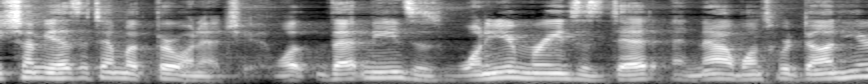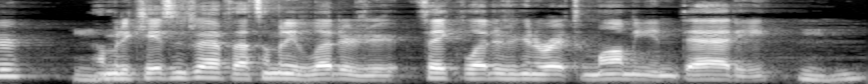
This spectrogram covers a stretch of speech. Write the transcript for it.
Each time you hesitate, I'm going to throw one at you. What that means is one of your Marines is dead, and now once we're done here, how mm-hmm. many casings we have? That's how many letters, you fake letters you're going to write to mommy and daddy mm-hmm.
